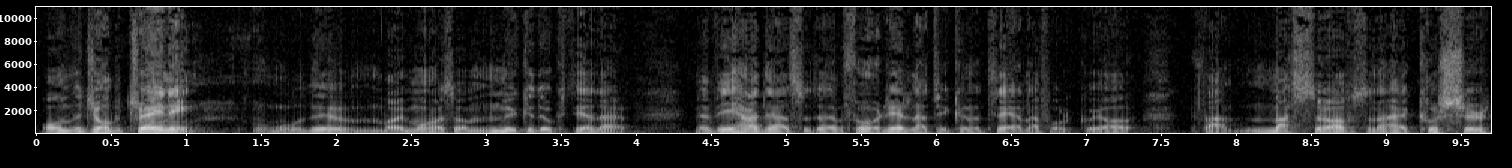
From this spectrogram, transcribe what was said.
on the job training. Och det var ju många som var mycket duktiga där. Men vi hade alltså den fördelen att vi kunde träna folk. Och jag fann massor av sådana här kurser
